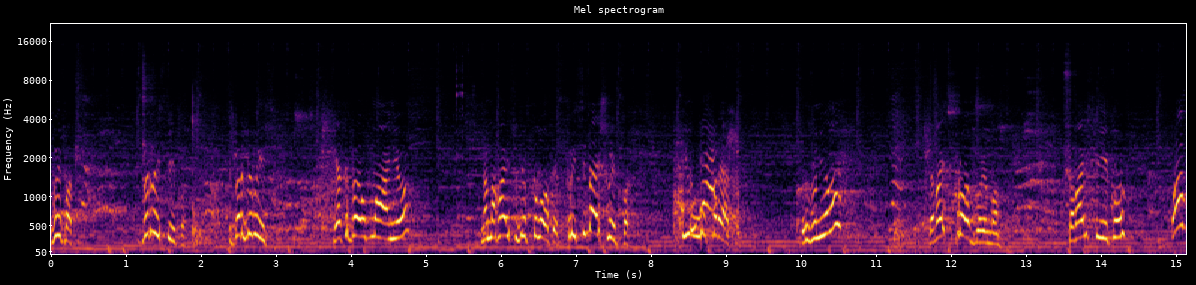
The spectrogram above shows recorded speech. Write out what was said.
Випад. Вернись типу. Тепер дивись. Я тебе обманюю. Намагаюся сюди вколоти. Присідай швидко. І руку вперед. Розуміло? Давай спробуємо. Вставай в стійку. Оп!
